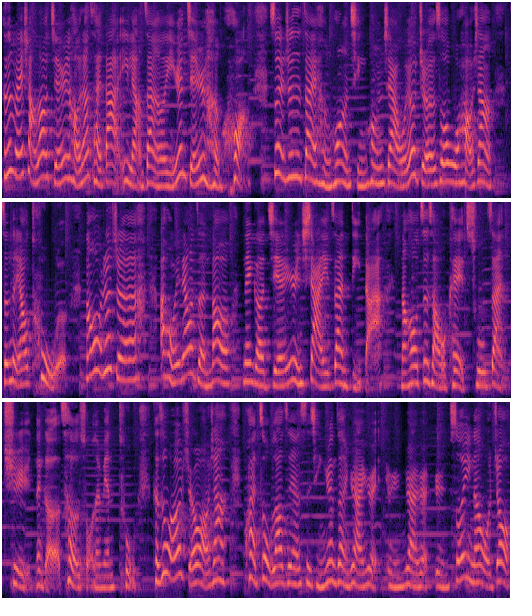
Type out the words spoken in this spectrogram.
可是没想到捷运好像才搭一两站而已，因为捷运很晃，所以就是在很晃的情况下，我又觉得说我好像。真的要吐了，然后我就觉得啊，我一定要等到那个捷运下一站抵达，然后至少我可以出站去那个厕所那边吐。可是我又觉得我好像快做不到这件事情，因为真的越来越晕，越来越晕。所以呢，我就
